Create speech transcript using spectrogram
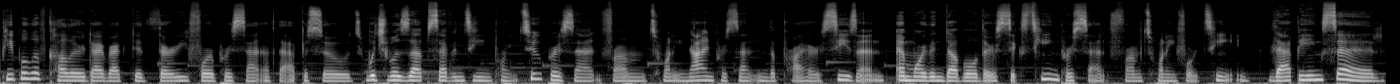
People of color directed 34% of the episodes, which was up 17.2% from 29% in the prior season, and more than double their 16% from 2014. That being said,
